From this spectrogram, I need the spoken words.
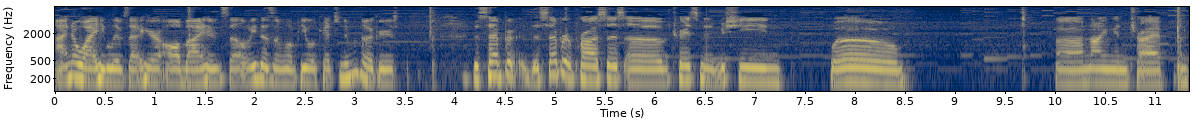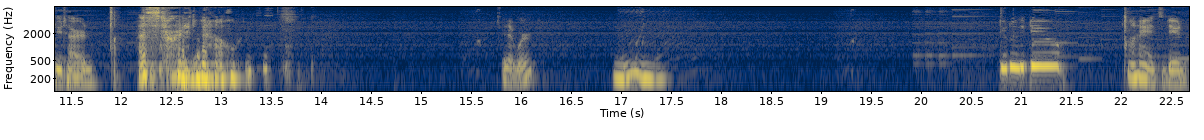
I know why he lives out here all by himself. He doesn't want people catching him with hookers. The separate the separate process of transmit machine. Whoa. Uh, I'm not even gonna try. I'm too tired. Has started now. Did it work? Mm. Doodly doo. Oh hey, it's a dude.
